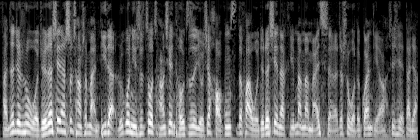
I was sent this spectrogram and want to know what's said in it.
反正就是我觉得现在市场是蛮低的，如果你是做长线投资，有些好公司的话，我觉得现在可以慢慢买起来了，这是我的观点啊，谢谢大家。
